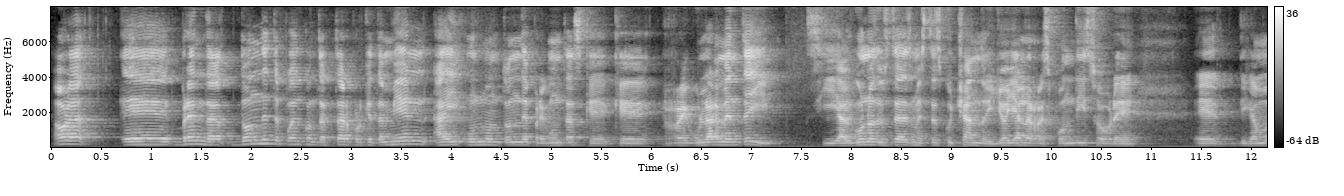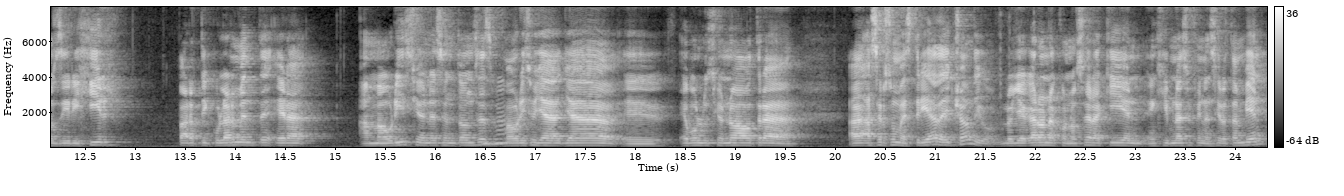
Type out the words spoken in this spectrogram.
Ahora, eh, Brenda, ¿dónde te pueden contactar? Porque también hay un montón de preguntas que, que, regularmente, y si alguno de ustedes me está escuchando y yo ya le respondí sobre, eh, digamos, dirigir, particularmente era a Mauricio en ese entonces. Uh -huh. Mauricio ya, ya eh, evolucionó a otra, a hacer su maestría, de hecho, digo, lo llegaron a conocer aquí en, gimnasio financiero también.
